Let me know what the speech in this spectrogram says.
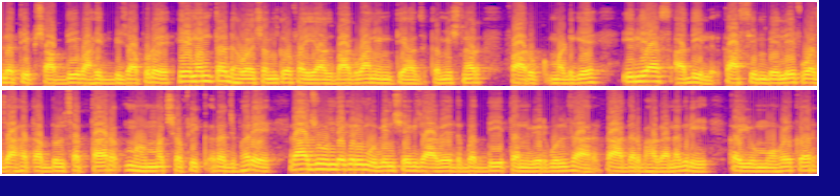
लतीफ शाब्दी वाहिद बिजापुरे हेमंत ढवळशंकर फैयाज बागवान इम्तियाज कमिशनर फारूक मडगे, इलियास आदिल, कासिम बेलीफ, वजाहत अब्दुल सत्तार, मोहम्मद शफीक रजभरे, राजू उंडेकरी, मुबीन शेख जावेद, बद्दी, तन्वीर गुलजार, कादर भागानगरी, कयूम मोहोळकर,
